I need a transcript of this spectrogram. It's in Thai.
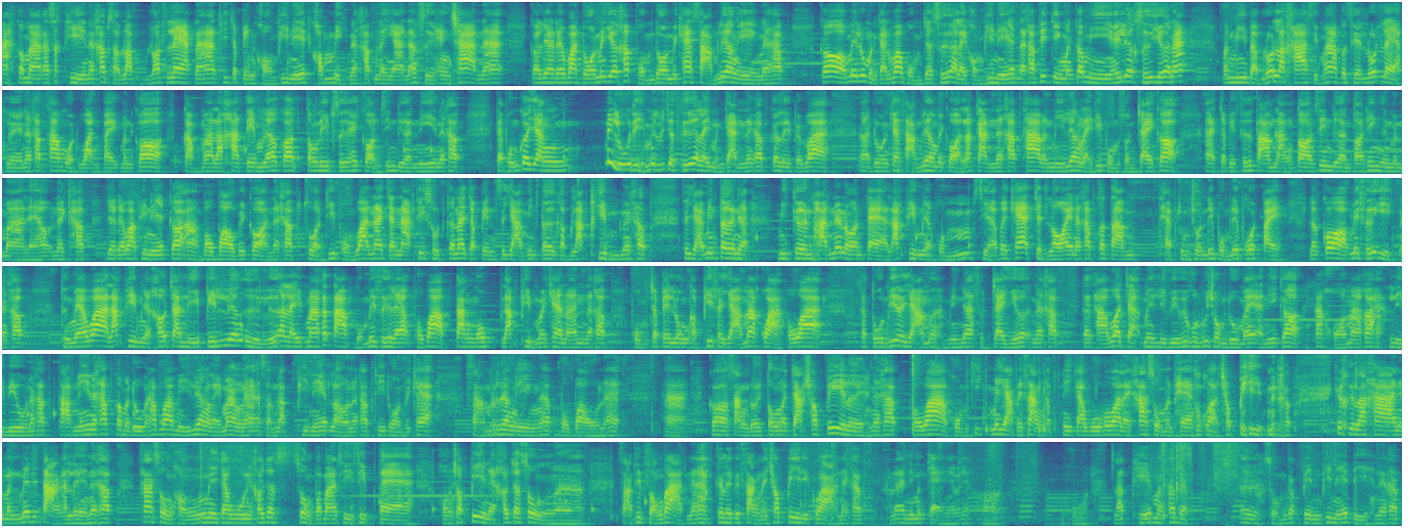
อะก็มากันสักทีนะครับสำหรับล็อตแรกนะฮะที่จะเป็นของพี่เนทคอมิกนะครับในงานหนังสือแห่งชาตินะฮะก็เรียกได้ว่าโดนไม่เยอะครับผมโดนไปแค่ 3 เรื่องเองนะครับก็ไม่รู้เหมือนกันว่าผมจะซื้ออะไรของพี่เนทนะครับที่จริงมันก็มีให้เลือกซื้อเยอะนะมันมีแบบลดราคา 15%ลดแหลกเลยนะครับถ้าหมดวันไปมันก็กลับมาราคาเต็มแล้วก็ต้องรีบซื้อให้ก่อนสิ้นเดือนนี้นะครับแต่ผมก็ยัง ไม่รู้ดิไม่รู้จะซื้ออะไรเหมือนกันนะครับก็เลยไปว่าโดนแค่ 3 เรื่องไปก่อนละกันนะครับถ้ามันมีเรื่องไหนที่ผมสนใจก็อาจจะไปซื้อตามหลังตอนสิ้นเดือนตอนที่เงินมันมาแล้วนะครับเรียกได้ว่าพี่เนทก็อ่าเบาๆไปก่อนนะครับส่วนที่ผมว่าน่าจะหนักที่สุดก็น่าจะเป็นสยามอินเตอร์กับลักพิมพ์นะครับสยามอินเตอร์เนี่ยมีเกินพันแน่นอนแต่ลักพิมพ์เนี่ยผมเสียไปแค่ 700นะครับก็ตามแถบชุมชนที่ผมได้โพสต์ไป แล้วก็ไม่ซื้ออีกนะครับถึงแม้ว่าลักพิมพ์เนี่ยเขาจะรีปริ้นเรื่องอื่น หรืออะไรมาก็ตามผมไม่ซื้อแล้ว เพราะว่าตั้งงบลักพิมพ์ไว้แค่นั้นนะครับผมจะไปลงกับพี่สยามมากกว่าเราะว่าการ์ตูนพี่สยามเออมีน่าสนใจเยอะนะครับ แต่ถามว่าจะมีรีวิวให้คุณผู้ชมดูไหมอันนี้ก็ถ้าขอมาก็รีวิวนะครับ ตามนี้นะครับก็มาดูครับว่ามีเรื่องอะไรมั่งนะฮะสำหรับพีเนสเรานะครับที่โดนไปแค่ 3 เรื่องเองนะครับเบาๆนะฮะ อ่าก็สั่งโดยตรงมาจากช้อปปีเลยนะครับ เพราะว่าผมไม่อยากไปสั่งกับเนจาวูเพราะว่าอะไรค่าส่งมันแพงกว่าช้อปปีนะครับก็คือราคาเนี่ยมันไม่ได้ต่างกันเลยนะครับค่าส่งของเนจาวูเนี่ยเขาจะส่งประมาณ 40 แต่ของช้อปปีเนี่ยเขาจะส่งอ่า32บสองบาทนะครับก็เลยไปสั่งในช้อปปีดีกว่านะครับแล้วอันนี้มันแกะไงวะเนี่ยอ๋อโอ้โหรัดเทปมาถ้าแบบเออสมกับเป็นพี่เนทดีนะครับ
